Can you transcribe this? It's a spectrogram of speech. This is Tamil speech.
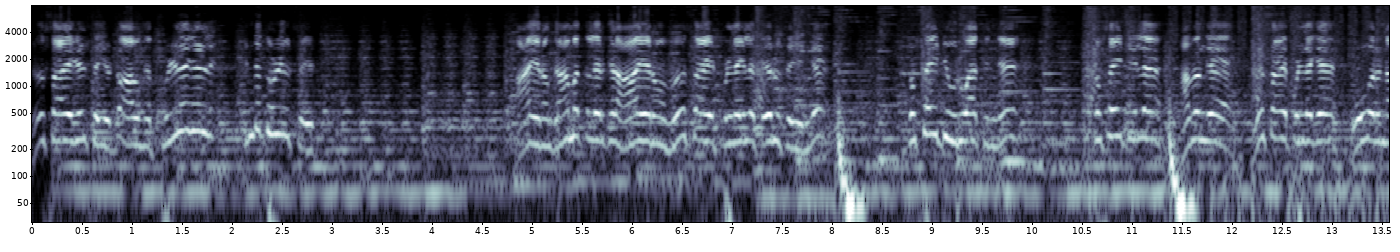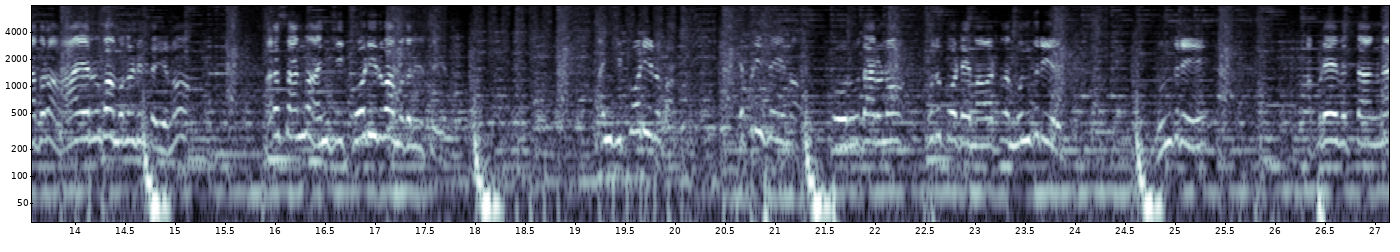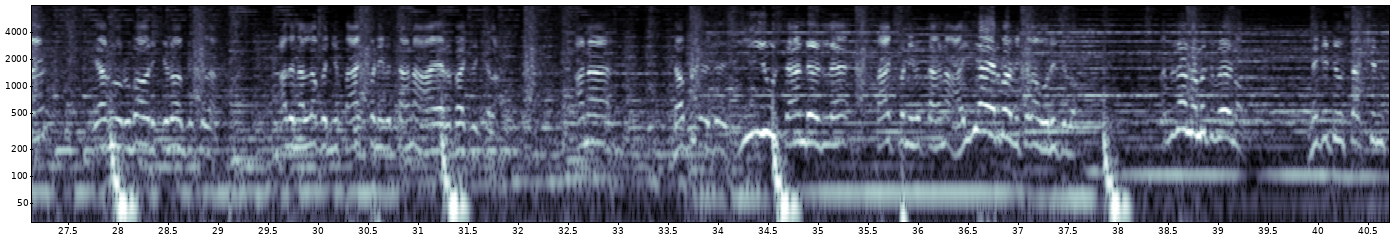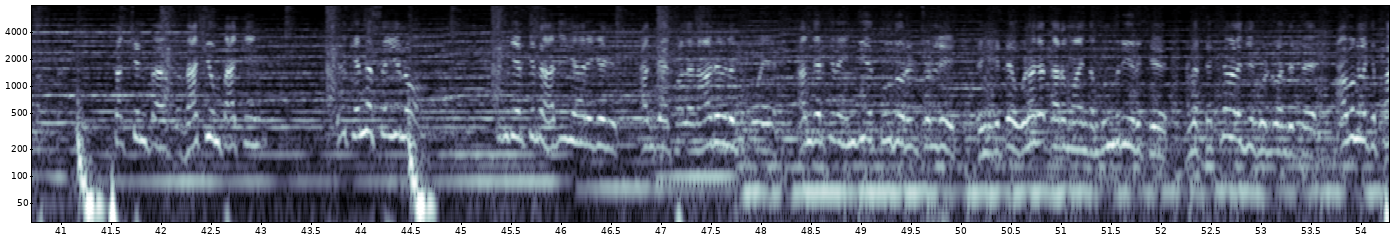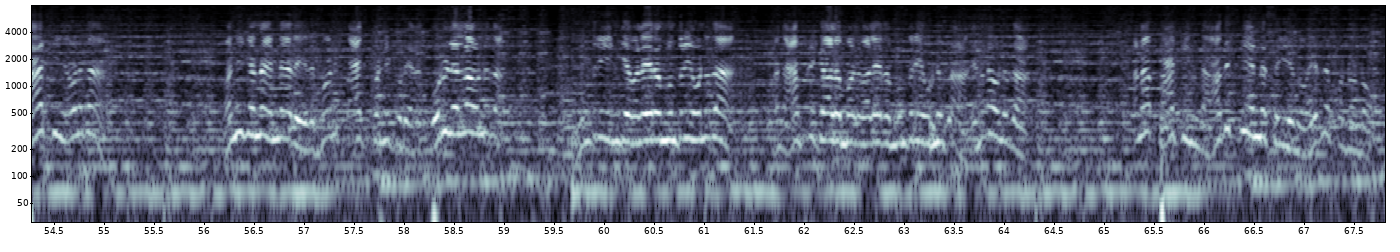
விவசாயிகள் செய்யட்டும் அவங்க பிள்ளைகள் இந்த தொழில் செய்யட்டும். ஆயிரம் கிராமத்தில் இருக்கிற ஆயிரம் விவசாய பிள்ளைகளை தேர்வு செய்யுங்க சொசைட்டி உருவாக்குங்க. சொசைட்டியில் அவங்க விவசாய பிள்ளைங்க ஒவ்வொரு நபரும் ஆயிரம் ரூபாய் முதலீடு செய்யணும். அரசாங்கம் அஞ்சு கோடி ரூபாய் முதலீடு செய்யணும். அஞ்சு கோடி ரூபாய். எப்படி செய்யணும்? ஒரு உதாரணம் புதுக்கோட்டை மாவட்டத்தில் முந்திரி இருக்கு. முந்திரி அப்படியே வித்தாங்கன்னா இரநூறுபா ரூபாய் ஒரு கிலோ விற்கலாம் அது நல்லா கொஞ்சம் பேக் பண்ணி விற்றாங்கன்னா ஆயிரம் ரூபாய்க்கு விற்கலாம் ஆனால் டபுள் இது இயூ ஸ்டாண்டர்டில் பேக் பண்ணி விற்றாங்கன்னா ஐயாயிரம் ரூபாய் விற்கலாம் ஒரு கிலோ. அதுதான் நமக்கு வேணும். Negative section section vacuum packing இதுக்கு என்ன செய்யணும்? இங்கே இருக்கிற அதிகாரிகள் அங்கே பல நாடுகளுக்கு போய் அங்கே இருக்கிற இந்திய தூதுவர்கள் சொல்லி எங்ககிட்ட உலக தரம் இந்த முந்திரி இருக்கு அந்த டெக்னாலஜி கொண்டு வந்துட்டு அவங்களுக்கு பேக்கிங் அவ்வளோதான் வணிகம்னா என்னது? இது மாதிரி பேக் பண்ணி கொடு. பொருள் எல்லாம் ஒன்று தான் முந்திரி இங்க விளையிற முந்திரி ஒண்ணுதான் அங்க ஆப்பிரிக்கால விளையிற முந்திரி ஒண்ணுதான் என்ன ஒண்ணுதான் ஆனா பேக்கிங் தான். அதுக்கு என்ன செய்யணும்? என்ன பண்ணணும்?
